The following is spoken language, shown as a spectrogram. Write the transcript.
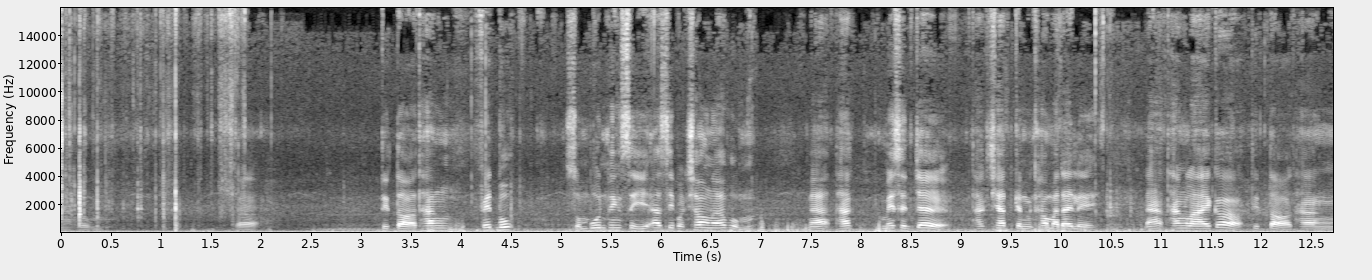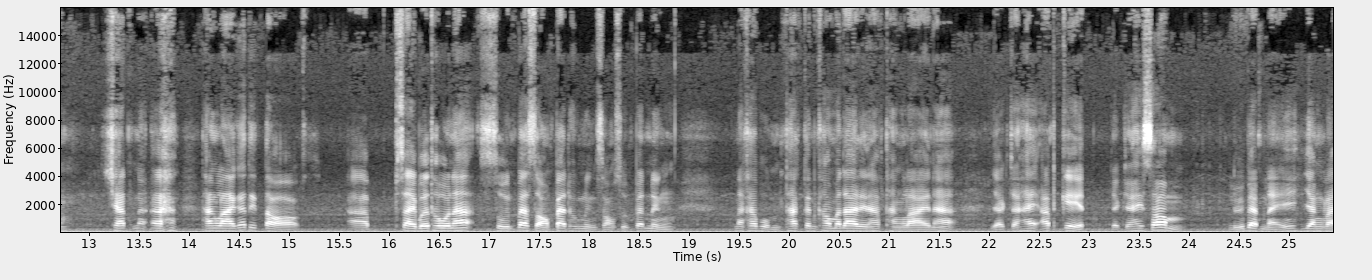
นะครับผมก็ติดต่อทาง Facebook สมบูรณ์เพ็งศรีอาซีปักช่องนะครับผมนะทัก Messenger ทักแชทกันเข้ามาได้เลยนะทางไลน์ก็ติดต่อทางแชทนะทางไลน์ก็ติดต่อ ใส่เบอร์โทรนะฮะ0 8 2 8 6 1 2 0 8 1 นะครับผมทักกันเข้ามาได้เลยนะครับทางไลน์นะฮะ อยากจะให้อัปเกรด อยากจะให้ซ่อม หรือแบบไหนอย่างไร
